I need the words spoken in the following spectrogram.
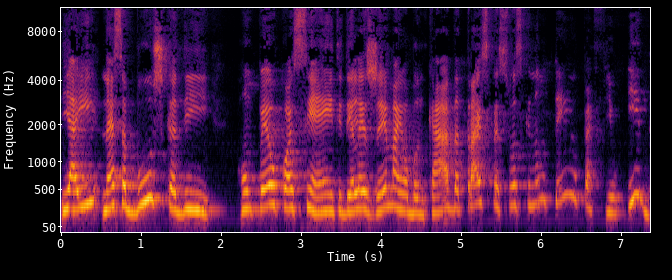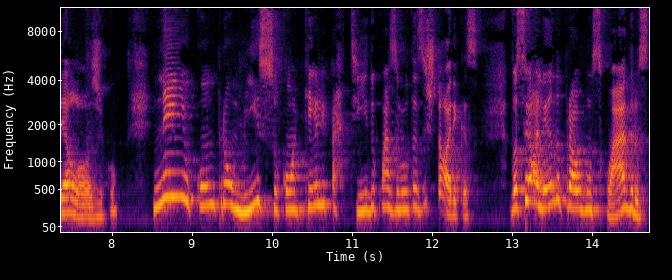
E aí, nessa busca de romper o quociente, de eleger maior bancada, traz pessoas que não têm o perfil ideológico, nem o compromisso com aquele partido, com as lutas históricas. Você olhando para alguns quadros,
